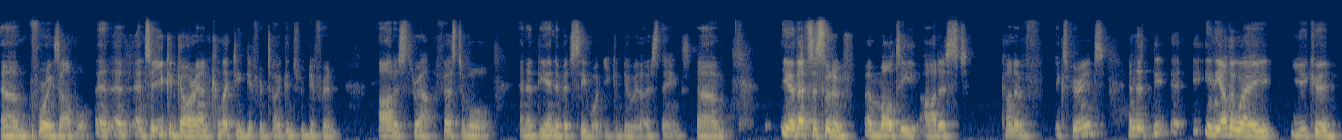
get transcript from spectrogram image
um, for example. And, and, and so you could go around collecting different tokens from different artists throughout the festival. And at the end of it, see what you can do with those things. Um, you know, that's a sort of a multi artist kind of experience. And the, the, in the other way, you could,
